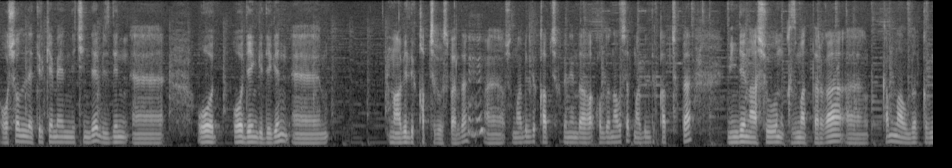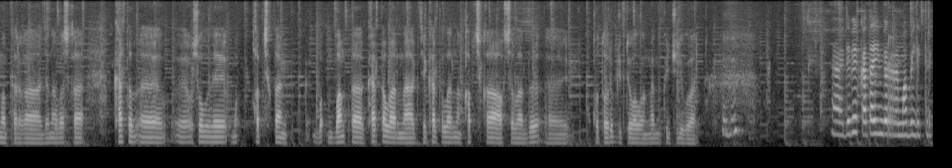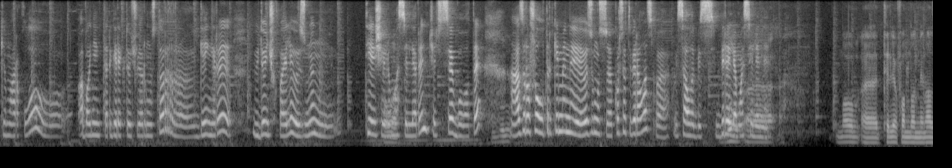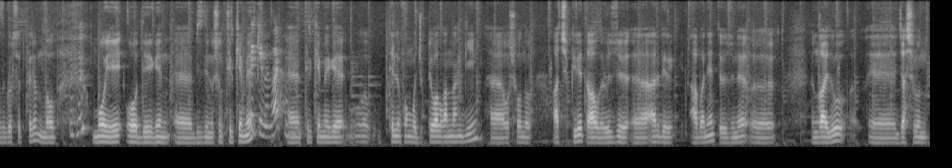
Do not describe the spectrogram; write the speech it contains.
ошол эле тиркеменин ичинде биздин о деңги деген мобилдик капчыгыбыз бар да. Ошол мобилдик капчык менен дагы колдоно алышат. Мобилдик капчыкта миңден ашуун кызматтарга коммуналдык кызматтарга жана башка карта ошол эле капчыктан банктагы карталарына же карталарынан капчыкка акчаларды которуп жүктөп алганга мүмкүнчүлүгү бар. Э, демек атайын бир мобилдик тиркеме аркылуу абоненттер керектөөчүлөрүңүздөр э, кеңири үйдөн чыкпай эле өзүнүн тиешелүү маселелерин чечсе болот э. Азыр ошол тиркемени өзүңүз көрсөтүп бере аласызбы? Мисалы биз бир эле маселени. могул телефондон мен азыр көрсөтүп берем. Могул мой о деген биздин ушул тиркеме. Тиркеме бар. Тиркемеге телефонго жүктөп алгандан кийин ошону ачып кирет. Ал өзү ар бир абонент өзүнө э, ыңгайлуу э, жашыруун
